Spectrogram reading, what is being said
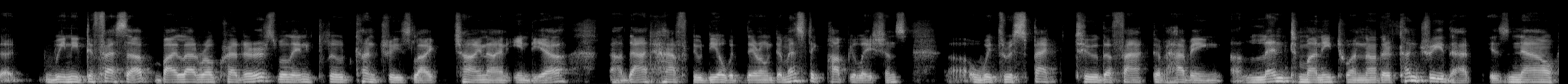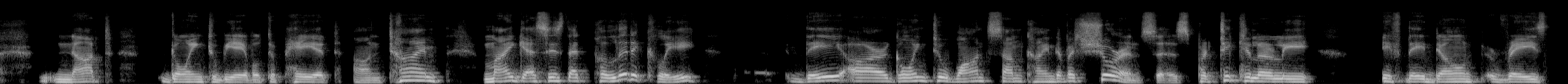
uh, we need to fess up. Bilateral creditors will include countries like China and India uh, that have to deal with their own domestic populations uh, with respect to the fact of having uh, lent money to another country that is now not going to be able to pay it on time. My guess is that politically, they are going to want some kind of assurances, particularly if they don't raise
